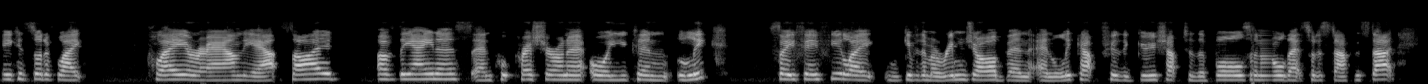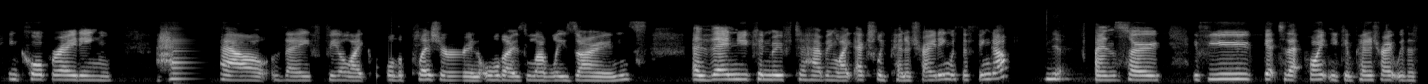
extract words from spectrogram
And you can sort of like play around the outside of the anus and put pressure on it, or you can lick. So if, if you like give them a rim job and, and lick up through the gooch up to the balls and all that sort of stuff and start incorporating how how they feel like all the pleasure in all those lovely zones. And then you can move to having like actually penetrating with the finger. Yeah. And so if you get to that point, you can penetrate with a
